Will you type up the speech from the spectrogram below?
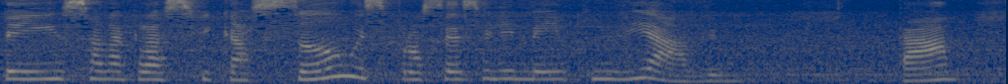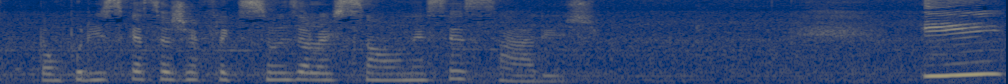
pensa na classificação, esse processo ele é meio que inviável, tá? Então, por isso que essas reflexões elas são necessárias. E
